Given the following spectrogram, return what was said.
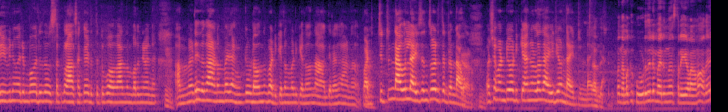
ലീവിന് വരുമ്പോ ഒരു ദിവസം ക്ലാസ് ഒക്കെ എടുത്തിട്ട് പോകാന്നും പറഞ്ഞു തന്നെ അമ്മയുടെ ഇത് കാണുമ്പോ ഞങ്ങൾക്ക് ഇവിടെ ഒന്ന് പഠിക്കണം പഠിക്കണം എന്ന് ആഗ്രഹമാണ്. പഠിച്ചിട്ടുണ്ടാവും ലൈസൻസും എടുത്തിട്ടുണ്ടാവും. പക്ഷെ വണ്ടി ഓടിക്കാനുള്ള ധൈര്യം ഉണ്ടായിട്ടുണ്ടായില്ല. ഇപ്പൊ നമുക്ക് കൂടുതലും വരുന്ന സ്ത്രീകളാണോ അതെ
